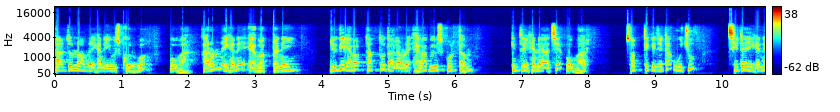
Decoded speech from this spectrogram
তার জন্য আমরা এখানে ইউজ করব ওভার কারণ এখানে অ্যাবাবটা নেই। যদি অ্যাবাব থাকতো, তাহলে আমরা অ্যাবাব ইউজ করতাম, কিন্তু এখানে আছে ওভার সব থেকে যেটা উঁচু সেটা এখানে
